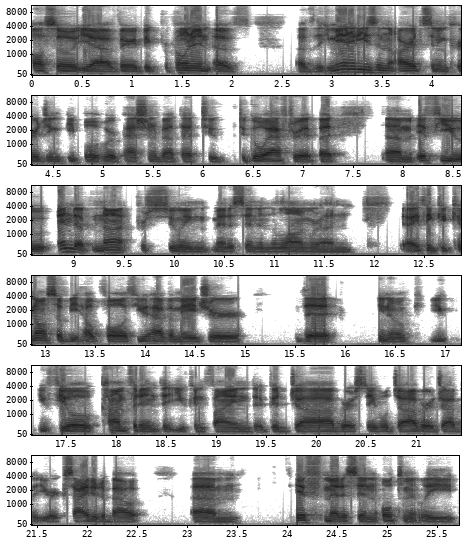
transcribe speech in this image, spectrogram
also yeah a very big proponent of of the humanities and the arts and encouraging people who are passionate about that to to go after it. But um, if you end up not pursuing medicine in the long run, I think it can also be helpful if you have a major that you know you you feel confident that you can find a good job or a stable job or a job that you're excited about. Um, if medicine ultimately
